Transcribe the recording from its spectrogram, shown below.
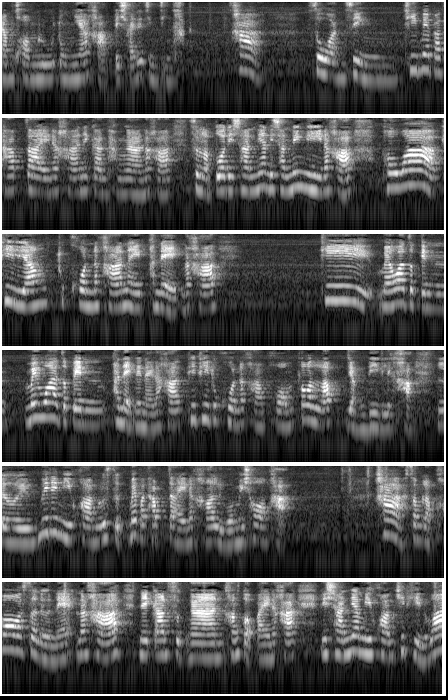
นำความรู้ตรงนี้ค่ะ ไปใช้ได้จริง ๆ ค่ะค่ะ ส่วนสิ่งที่ไม่ประทับใจนะคะ ในการทำงานนะคะสำหรับตัวดิฉันเนี่ยดิฉันไม่มีนะคะ เพราะว่าพี่เลี้ยงทุกคนนะคะในแผนกนะคะ ที่แม้ว่าจะเป็นไม่ว่าจะเป็นแผนกไหนๆนะคะ พี่ๆทุกคนนะคะ พร้อมต้อนรับอย่างดีเลยค่ะ เลยไม่ได้มีความรู้สึกไม่ประทับใจนะคะ หรือว่าไม่ชอบค่ะค่ะสำหรับข้อเสนอแนะนะคะ ในการฝึกงานครั้งต่อไปนะคะ ดิฉันยังมีความคิดเห็นว่า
